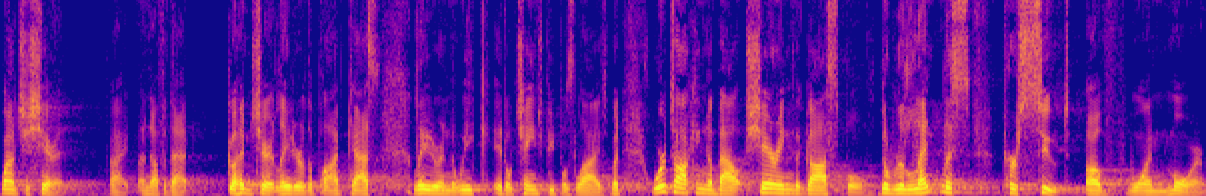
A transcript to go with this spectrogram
why don't you share it? All right, enough of that. Go ahead and share it later in the podcast, later in the week. It'll change people's lives. But we're talking about sharing the gospel, the relentless pursuit of one more.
